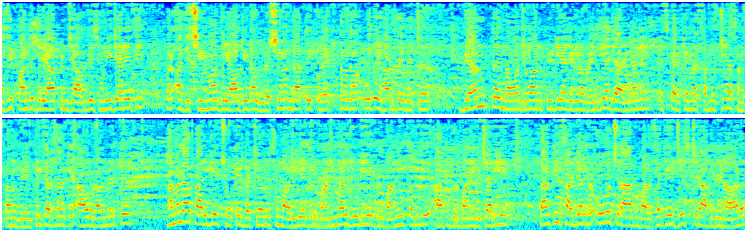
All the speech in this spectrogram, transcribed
ਅਸੀਂ ਪੰਜ ਦਰਿਆ ਪੰਜਾਬ ਦੇ ਸੁਣੀ ਜਾ ਰਹੇ ਸੀ, ਪਰ ਅੱਜ ਛੇਵਾਂ ਦਰਿਆ ਜਿਹੜਾ ਉਹ ਨਸ਼ਿਆਂ ਦਾ ਤੇ ਕੁਰੈਕਟਾਂ ਦਾ, ਉਹਦੇ ਹੱਥ ਦੇ ਵਿੱਚ ਬੇਅੰਤ ਨੌਜਵਾਨ ਪੀੜ੍ਹੀਆਂ ਜਿਹੜੀਆਂ ਵਹਿੰਦੀਆਂ ਜਾ ਰਹੀਆਂ ਨੇ, ਇਸ ਕਰਕੇ ਮੈਂ ਸਮੁੱਚੀਆਂ ਸੰਗਤਾਂ ਨੂੰ ਬੇਨਤੀ ਕਰਦਾ ਕਿ ਆਓ ਰਲ ਮਿਲ ਕੇ ਹਮਲਾ ਪਾਰੀਏ, ਛੋਟੇ ਬੱਚਿਆਂ ਨੂੰ ਸੰਭਾਲੀਏ, ਗੁਰਬਾਣੀ ਨਾਲ ਜੋੜੀਏ, ਗੁਰਬਾਣੀ ਪੜ੍ਹੀਏ, ਆਪ ਗੁਰਬਾਣੀ ਵਿਚਾਰੀਏ, ਤਾਂ ਕਿ ਸਾਡੇ ਅੰਦਰ ਉਹ ਚਿਰਾਗ ਬਲ ਸਕੇ, ਜਿਸ ਚਿਰਾਗ ਦੇ ਨਾਲ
